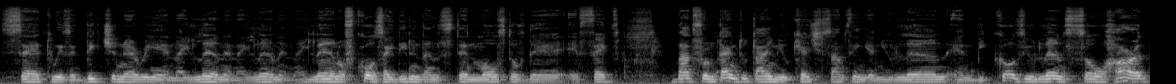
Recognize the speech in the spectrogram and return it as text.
sat with a dictionary and I learned and I learned and I learned. Of course, I didn't understand most of the effects, but from time to time you catch something and you learn. And because you learn so hard,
